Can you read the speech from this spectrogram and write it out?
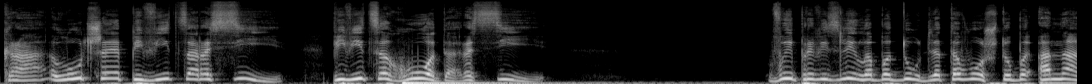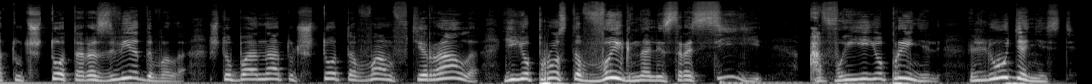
Кра... Лучшая певица России. Певица года России. Вы привезли Лободу для того, чтобы она тут что-то разведывала, чтобы она тут что-то вам втирала. Ее просто выгнали с России, а вы ее приняли. Людяность,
